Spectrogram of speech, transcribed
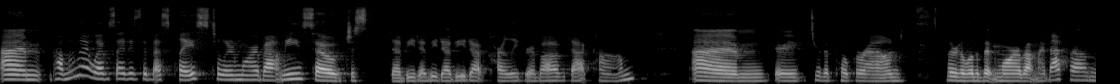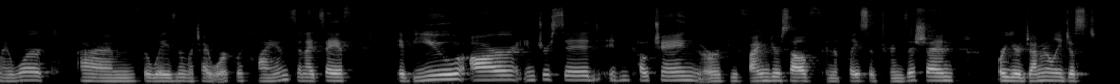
Um, probably my website is the best place to learn more about me. So just www.carligribov.com. Um, there you can sort of poke around, learn a little bit more about my background, my work, um, the ways in which I work with clients. And I'd say if if you are interested in coaching or if you find yourself in a place of transition or you're generally just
